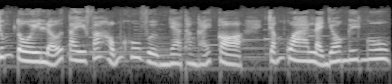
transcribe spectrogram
Chúng tôi lỡ tay phá hỏng khu vườn nhà thằng Hải Cò chẳng qua là do ngây ngô.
